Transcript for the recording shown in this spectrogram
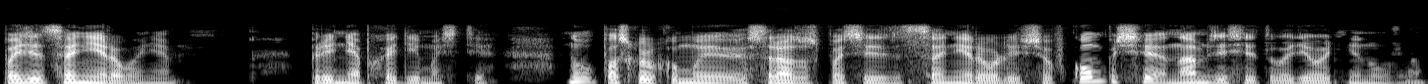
Позиционирование при необходимости. Ну, поскольку мы сразу спозиционировали все в компасе, нам здесь этого делать не нужно.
